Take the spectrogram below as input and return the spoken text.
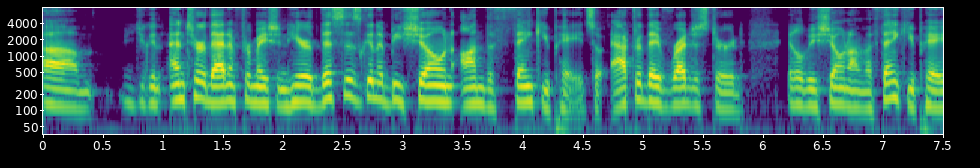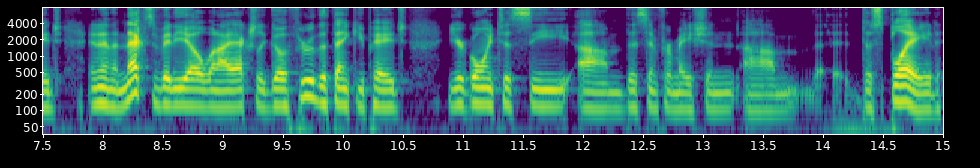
um, you can enter that information here. This is going to be shown on the thank you page. So after they've registered, it'll be shown on the thank you page. And in the next video, when I actually go through the thank you page, you're going to see um, this information um, displayed.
